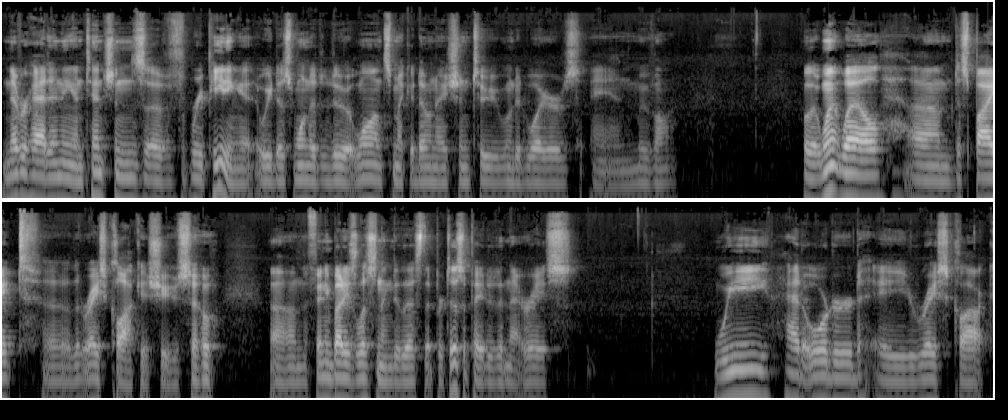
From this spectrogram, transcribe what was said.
Never had any intentions of repeating it. We just wanted to do it once, make a donation to Wounded Warriors, and move on. Well, it went well, um, despite uh, the race clock issue. So, um, if anybody's listening to this that participated in that race, we had ordered a race clock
